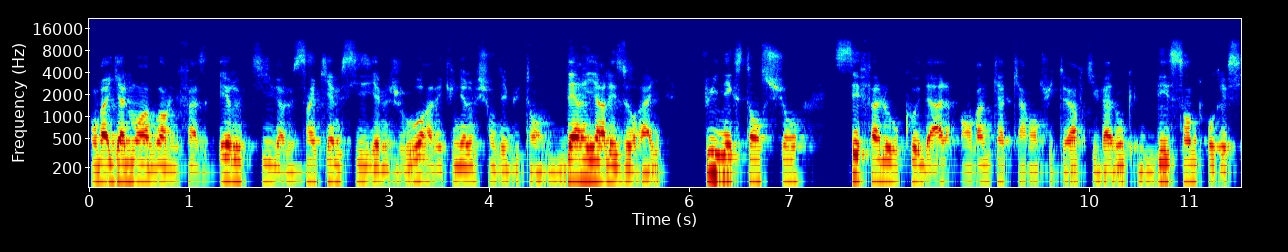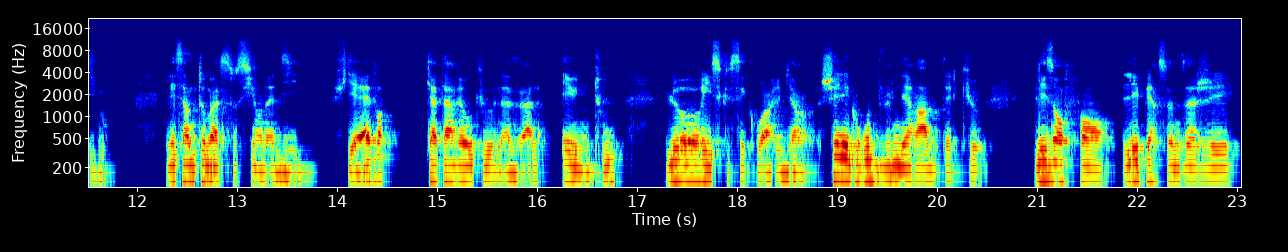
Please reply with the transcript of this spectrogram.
On va également avoir une phase éruptive vers le cinquième, sixième jour avec une éruption débutant derrière les oreilles, puis une extension céphalo-caudale en 24-48 heures qui va donc descendre progressivement. Les symptômes associés, on a dit fièvre, catarrhée oculonasale et une toux. Le risque, c'est quoi? Eh bien, chez les groupes vulnérables tels que les enfants, les personnes âgées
